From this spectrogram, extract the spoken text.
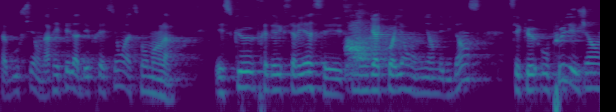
ça bouchait, on arrêtait la dépression à ce moment-là. Et ce que Frédéric Serriès et Simon Gacoyan ont mis en évidence, c'est que au plus les gens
